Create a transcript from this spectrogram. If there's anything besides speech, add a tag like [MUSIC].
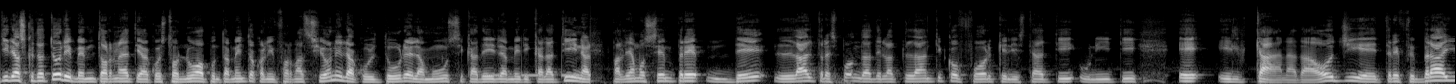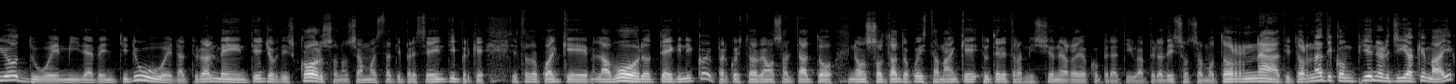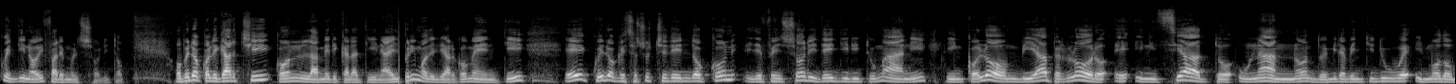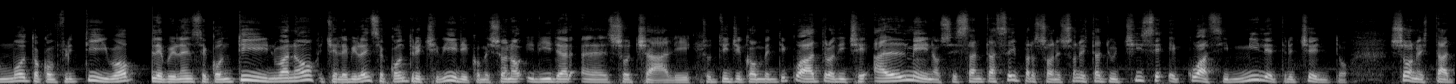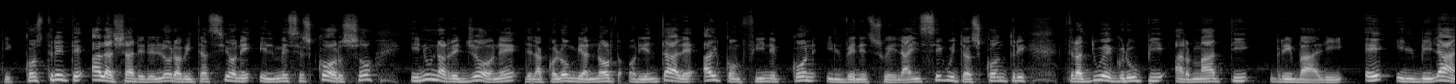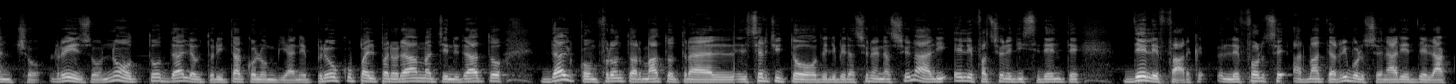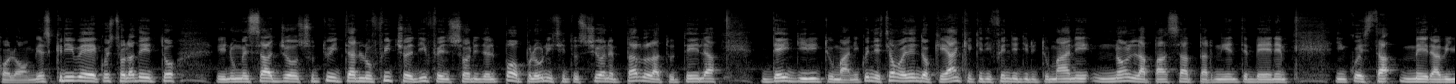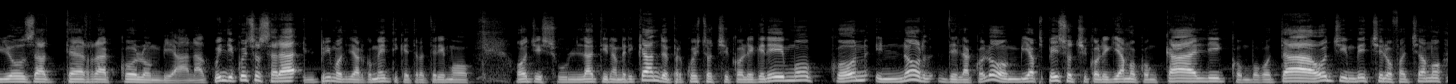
Gentili ascoltatori, bentornati a questo nuovo appuntamento con l'informazione, la cultura e la musica dell'America Latina. Parliamo sempre dell'altra sponda dell'Atlantico, fuori gli Stati Uniti e il Canada. Oggi è 3 febbraio 2022, naturalmente giovedì scorso non siamo stati presenti perché c'è stato qualche lavoro tecnico e per questo abbiamo saltato non soltanto questa ma anche tutte le trasmissioni Radio Cooperativa. Per adesso siamo tornati, tornati con più energia che mai e quindi noi faremo il solito, ovvero collegarci con l'America Latina. Il primo degli argomenti è quello che sta succedendo con i difensori dei diritti umani in Colombia. Per loro è iniziato un anno, 2022, in modo molto conflittivo. Le violenze continuano, cioè le violenze contro i civili, come sono i leader eh, sociali. Su TGCOM24 dice almeno 66 persone sono state uccise e quasi 1300 sono stati costretti a lasciare le loro abitazioni il mese scorso in una regione della Colombia nord-orientale al confine con il Venezuela in seguito a scontri tra due gruppi armati rivali e il bilancio reso noto dalle autorità colombiane. Preoccupa il panorama generato dal confronto armato tra l'esercito di liberazione nazionale e le fazioni dissidenti delle FARC, le forze armate rivoluzionarie della Colombia. Scrive, questo l'ha detto in un messaggio su Twitter, l'Ufficio dei Difensori del Popolo, un'istituzione per la tutela dei diritti umani. Quindi stiamo vedendo che anche chi difende i diritti umani non la passa per niente bene in questa meravigliosa terra colombiana. Quindi questo sarà il primo degli argomenti che tratteremo oggi sul latinoamericano e per questo ci collegheremo con il nord della Colombia. Spesso ci colleghiamo con Cali, con Bogotà, oggi invece lo facciamo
